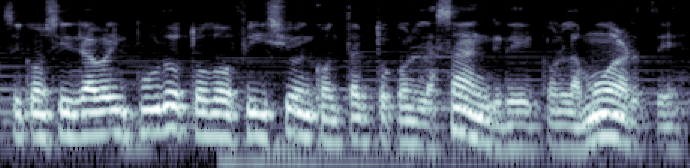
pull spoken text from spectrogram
se consideraba impuro todo oficio en contacto con la sangre, con la muerte,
